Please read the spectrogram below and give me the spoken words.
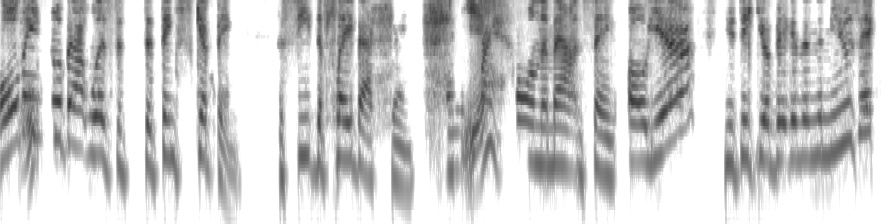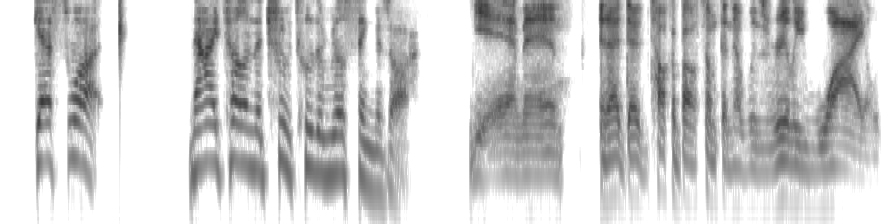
All they knew about was the, the thing skipping, the seat, the playback thing. And yeah, calling them out and saying, "Oh yeah, you think you're bigger than the music? Guess what? Now I tell them the truth who the real singers are. Yeah, man. And I that talk about something that was really wild.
